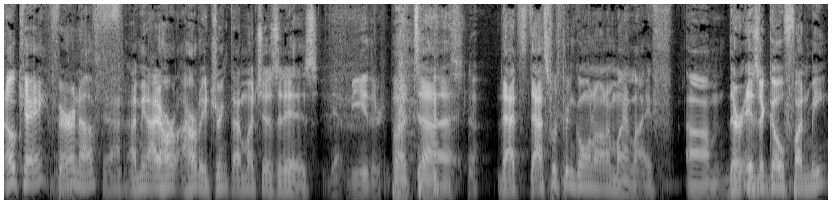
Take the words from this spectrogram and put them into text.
Okay, fair enough. Yeah. I mean, I, har- I hardly drink that much as it is. Yeah, me either. But uh, that's that's what's been going on in my life. Um, there is a GoFundMe,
